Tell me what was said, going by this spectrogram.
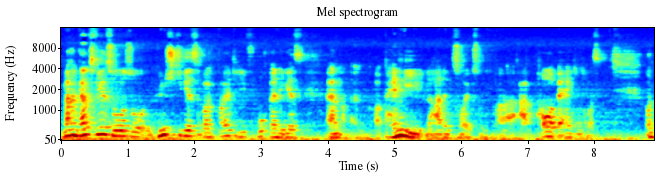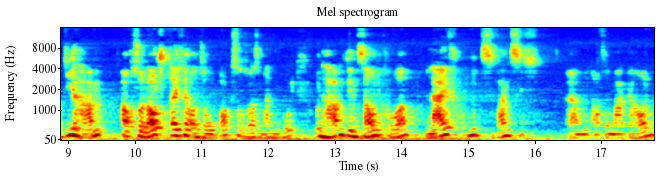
die machen ganz viel so, so günstiges, aber qualitativ hochwertiges ähm, Handy-Ladezeug, so, äh, und sowas. Und die haben auch so Lautsprecher und so Boxen und sowas im Angebot und haben den Soundcore Live U20 ähm, auf den Markt gehauen.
